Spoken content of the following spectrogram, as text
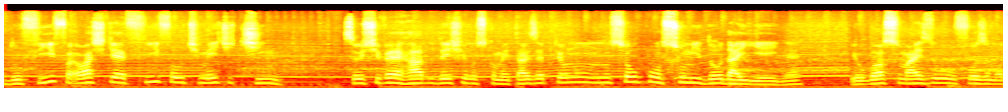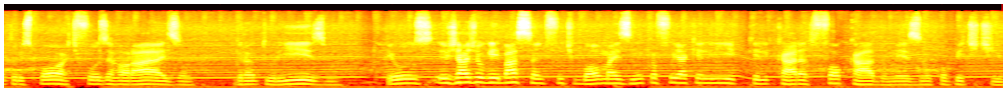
do FIFA, eu acho que é FIFA Ultimate Team. Se eu estiver errado, deixe nos comentários. É porque eu não, não sou o consumidor da EA, né? Eu gosto mais do Forza Motorsport, Forza Horizon, Gran Turismo. Eu, eu já joguei bastante futebol, mas nunca fui aquele, aquele cara focado mesmo competitivo.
